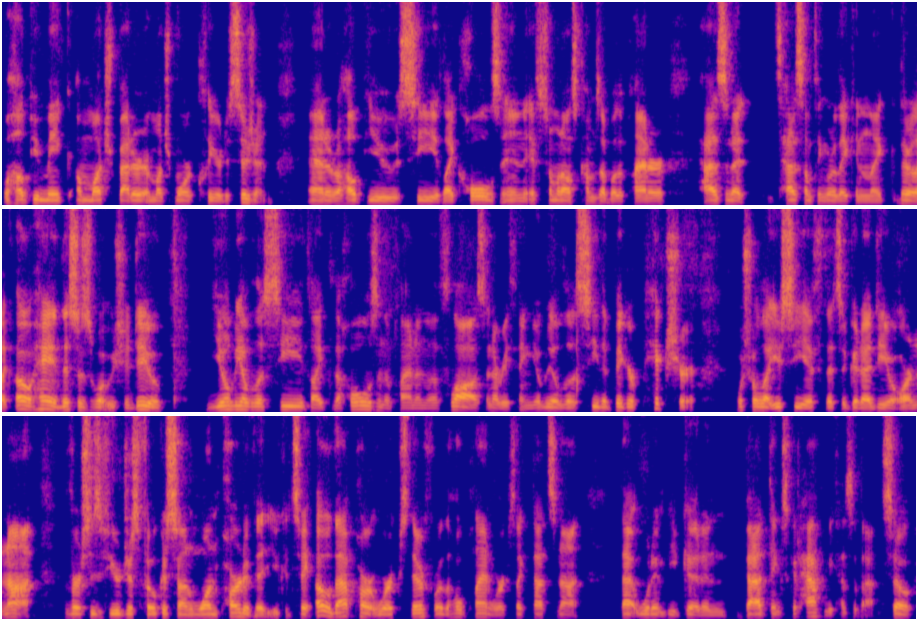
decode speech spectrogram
will help you make a much better and much more clear decision. And it'll help you see like holes in if someone else comes up with a planner has it has something where they can like they're like oh hey this is what we should do you'll be able to see like the holes in the plan and the flaws and everything you'll be able to see the bigger picture which will let you see if that's a good idea or not. Versus if you're just focused on one part of it, you could say, oh, that part works, therefore the whole plan works. Like that's not, that wouldn't be good. And bad things could happen because of that. So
